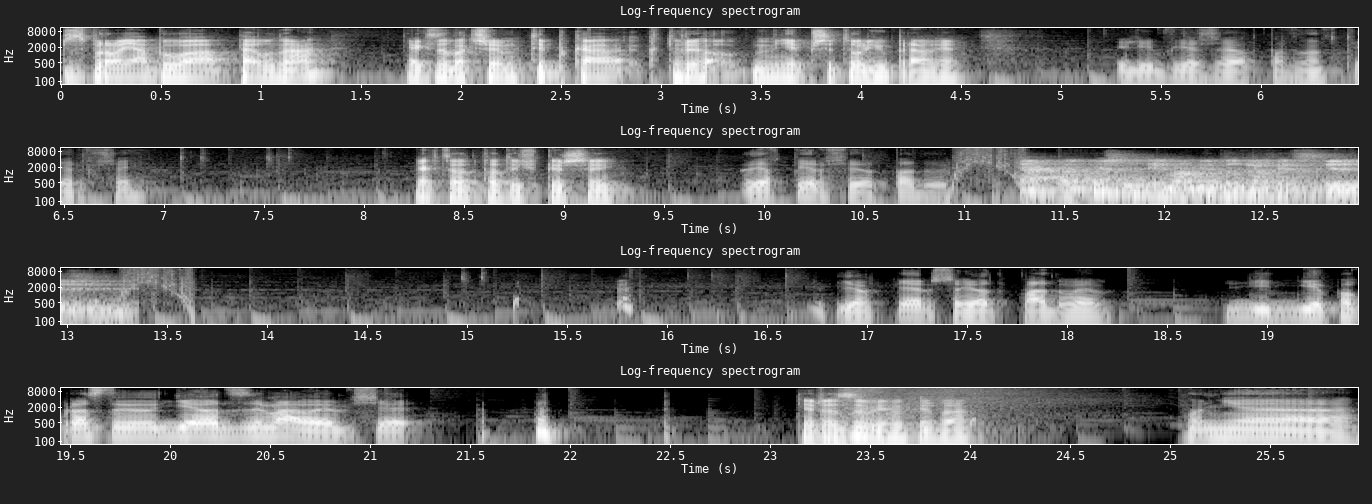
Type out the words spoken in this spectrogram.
zbroja była pełna, jak zobaczyłem typka, który o- mnie przytulił prawie. Filip, wiesz, że odpadłem w pierwszej? Jak to odpadłeś w pierwszej? To Ja w pierwszej odpadłem. Tak, odpaść na tej mapie to trochę wstyd. Ja w pierwszej odpadłem. Nie, nie, po prostu nie odzywałem się. Nie rozumiem chyba. O nie.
